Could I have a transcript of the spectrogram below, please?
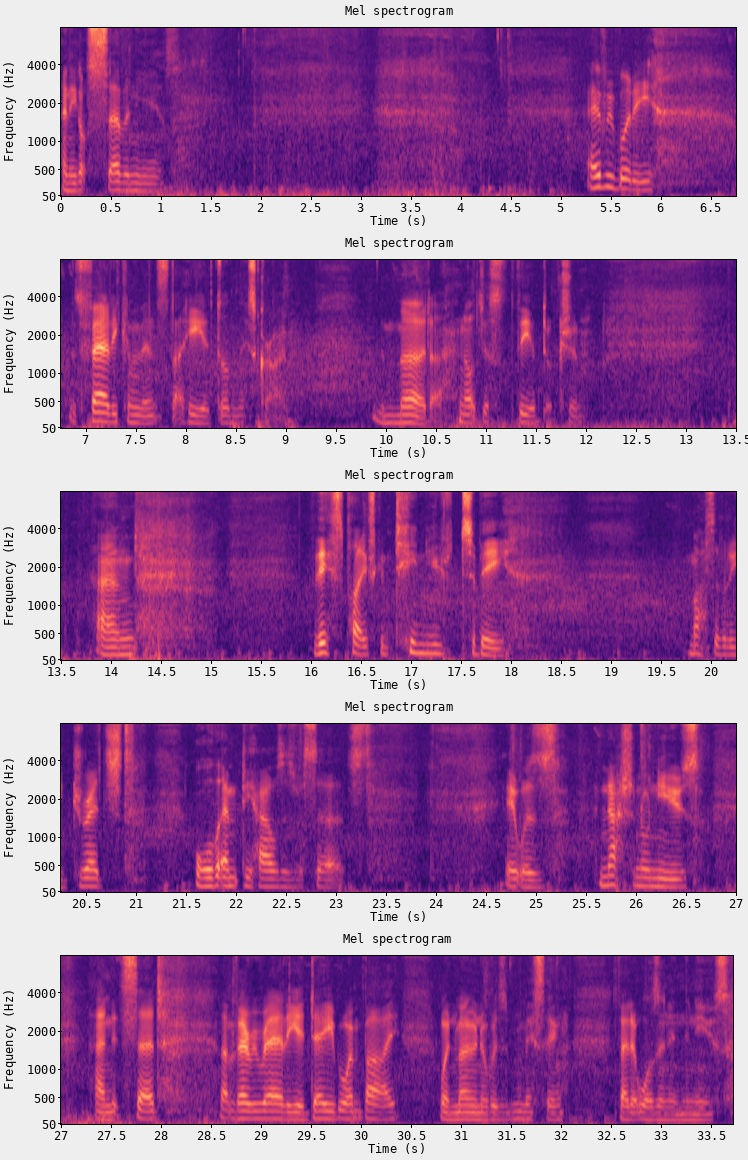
and he got seven years. Everybody was fairly convinced that he had done this crime the murder, not just the abduction. And this place continued to be massively dredged. All the empty houses were searched. It was national news, and it said that very rarely a day went by when Mona was missing that it wasn't in the news.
